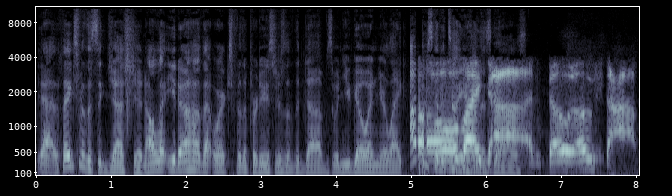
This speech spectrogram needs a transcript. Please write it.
Yeah, thanks for the suggestion. I'll let you know how that works for the producers of the dubs when you go and you're like, I'm just going to tell Oh you how my this God! goes. No, oh stop!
